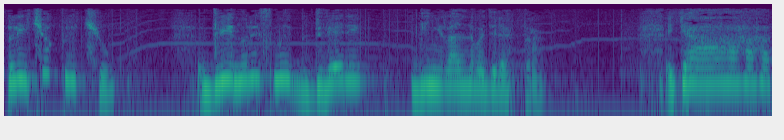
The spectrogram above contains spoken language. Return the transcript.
Плечо к плечу. Двинулись мы к двери генерального директора. «Я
